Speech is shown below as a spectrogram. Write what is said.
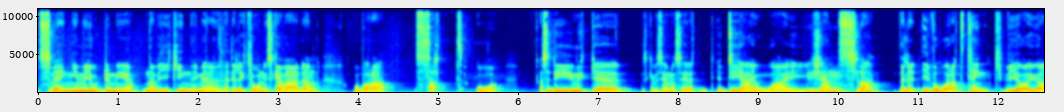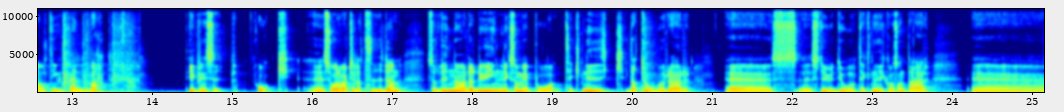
svängen vi gjorde med när vi gick in i den elektroniska världen och bara satt och... Alltså det är ju mycket, ska vi se om jag säger rätt, DIY-känsla. Eller i vårat tänk. Vi gör ju allting själva. I princip. Och eh, så har det varit hela tiden. Så att vi nördade ju in liksom mer på teknik, datorer, eh, eh, studioteknik och sånt där. Eh,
